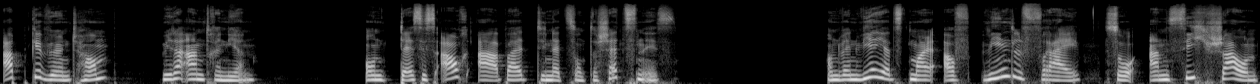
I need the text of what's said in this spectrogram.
abgewöhnt haben, wieder antrainieren. Und das ist auch Arbeit, die nicht zu unterschätzen ist. Und wenn wir jetzt mal auf Windelfrei so an sich schauen,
